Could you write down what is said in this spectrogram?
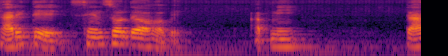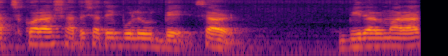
শাড়িতে সেন্সর দেওয়া হবে। আপনি টাচ করার সাথে সাথেই বলে উঠবে, স্যার, বিড়াল মারার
